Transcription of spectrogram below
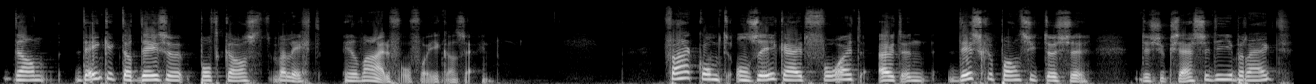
Dan denk ik dat deze podcast wellicht heel waardevol voor je kan zijn. Vaak komt onzekerheid voort uit een discrepantie tussen de successen die je bereikt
